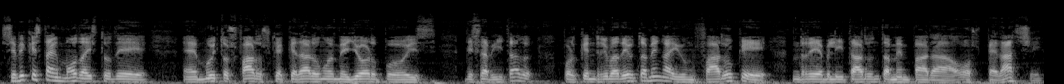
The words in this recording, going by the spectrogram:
se ve que está en moda isto de eh, moitos faros que quedaron o mellor pois deshabitados, porque en Ribadeo tamén hai un faro que rehabilitaron tamén para hospedaxe.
